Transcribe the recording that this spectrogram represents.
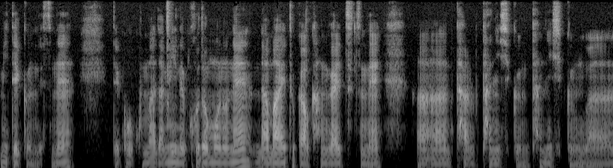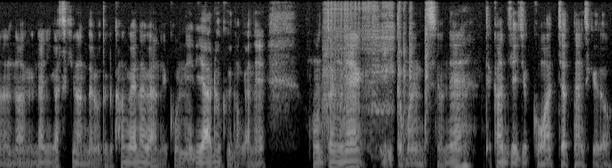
見ていくんですね。で、こう、まだ見ぬ子供のね、名前とかを考えつつね、あた、たにしくん、たにしくんは何何が好きなんだろうとか考えながらね、こう練り歩くのがね、本当にね、いいと思うんですよね。って感じで10個終わっちゃったんですけど、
